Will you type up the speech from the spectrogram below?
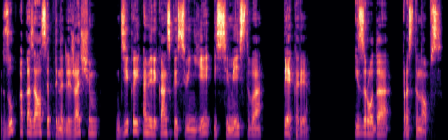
Зуб оказался принадлежащим дикой американской свинье из семейства пекари, из рода Простенопс.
